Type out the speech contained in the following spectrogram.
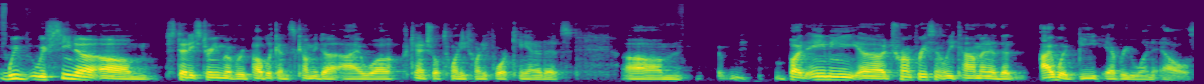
We've we've seen a um, steady stream of Republicans coming to Iowa, potential 2024 candidates. Um, but Amy, uh, Trump recently commented that I would beat everyone else.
